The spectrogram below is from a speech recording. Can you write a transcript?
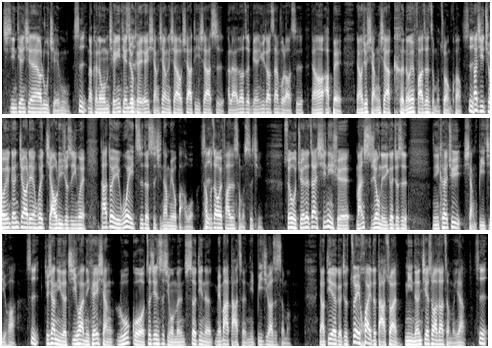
今天现在要录节目，是那可能我们前一天就可以诶想象一下，我下地下室，啊来到这边遇到三福老师，然后阿北，然后就想一下可能会发生什么状况。是那其实球员跟教练会焦虑，就是因为他对于未知的事情他没有把握，他不知道会发生什么事情。所以我觉得在心理学蛮实用的一个就是，你可以去想 B 计划，是就像你的计划，你可以想，如果这件事情我们设定的没办法达成，你 B 计划是什么？然后第二个就是最坏的打算，你能接受到怎么样？是。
